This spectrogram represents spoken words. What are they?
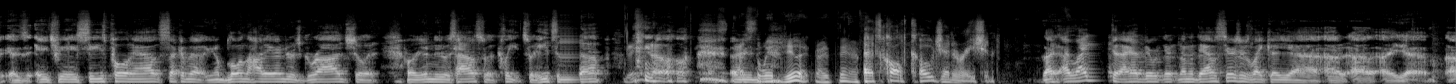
his HVACs pulling out sucking the you know blowing the hot air into his garage so it or into his house so it cleats so it heats it up you know I That's mean, the way to do it, right there. That's called cogeneration. I, I liked it. I had there, there on the downstairs. There's like a uh, a, a, a, a,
